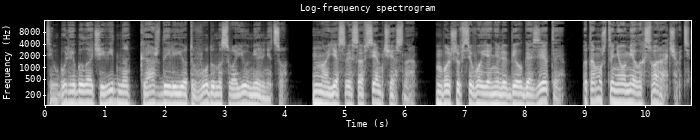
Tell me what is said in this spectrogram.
Тем более было очевидно, каждый льет воду на свою мельницу. Но если совсем честно, больше всего я не любил газеты, потому что не умел их сворачивать.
